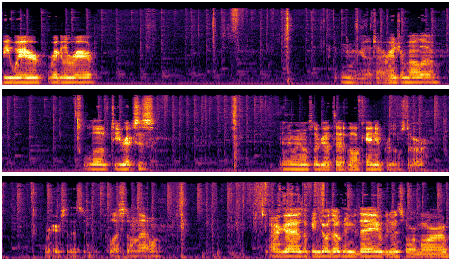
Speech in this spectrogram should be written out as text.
Bewear regular rare. We got a Tyrantrum Holo. Love T-Rexes. And then we also got that Volcanion Prism Star. Rare, so that's a plus on that one. Alright guys, hope you enjoyed the opening today. We'll be doing some more tomorrow.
